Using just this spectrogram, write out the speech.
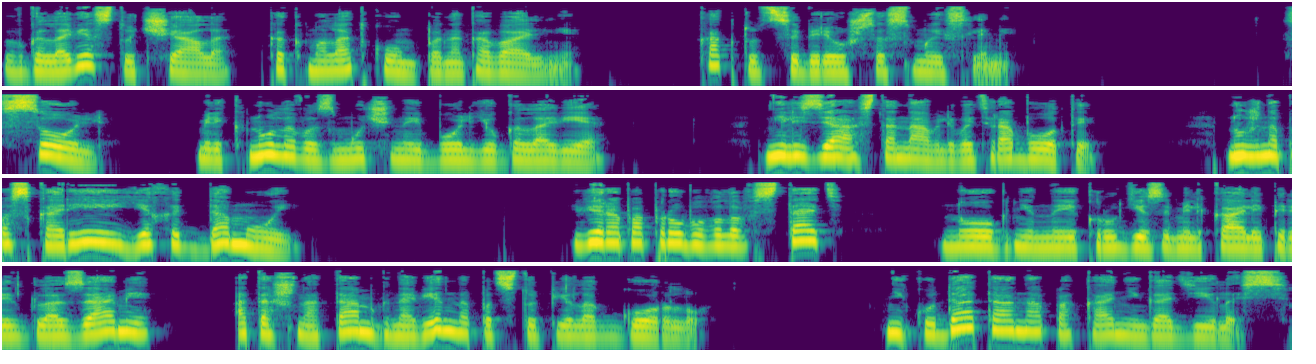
В голове стучало, как молотком по наковальне. Как тут соберешься с мыслями? Соль мелькнула в измученной болью голове. Нельзя останавливать работы. Нужно поскорее ехать домой. Вера попробовала встать, но огненные круги замелькали перед глазами, а тошнота мгновенно подступила к горлу. Никуда-то она пока не годилась.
